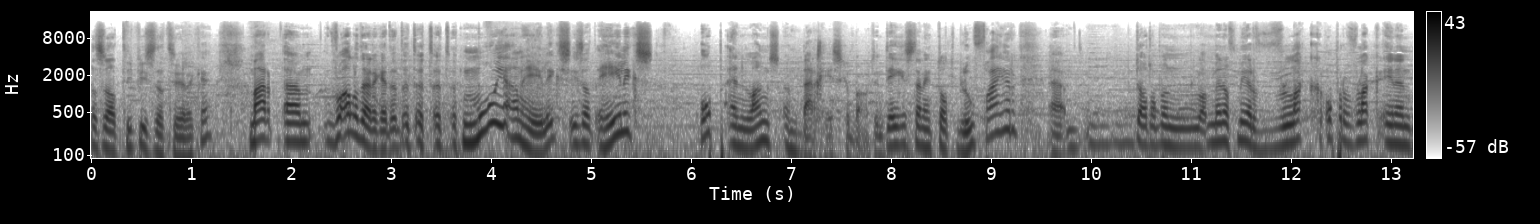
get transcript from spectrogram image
dat is wel typisch natuurlijk. Hè? Maar um, voor alle duidelijkheid, het, het, het, mooie aan Helix is dat Helix op en langs een berg is gebouwd. In tegenstelling tot Bluefire, uh, dat op een min of meer vlak, oppervlak in een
